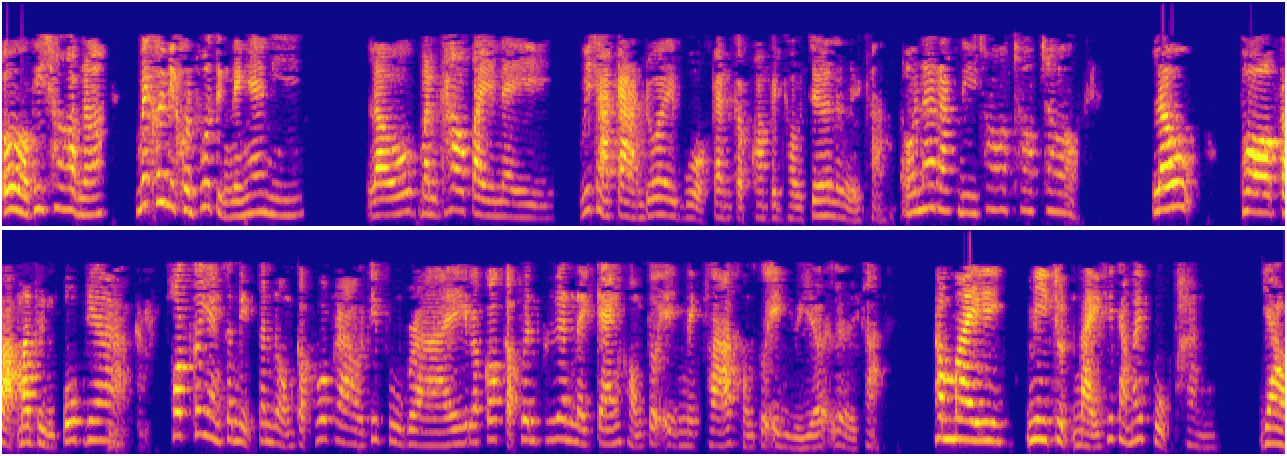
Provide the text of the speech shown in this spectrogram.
เออ พี่ชอบนะ ไม่ค่อยมีคนพูดถึงในแง่นี้ แล้วมันเข้าไปในวิชาการด้วยบวกกันกับความเป็น culture เลยค่ะ โอ้ น่ารักดีชอบชอบชอบ แล้วพอกลับมาถึงปุ๊บเนี่ยพดก็ยังสนิทสนมกับพวกเราที่ฟูไบรท์แล้วก็กับเพื่อนๆในแก๊งของตัวเองในคลาสของตัวเองอยู่เยอะเลยค่ะทำไมมีจุดไหนที่ทำให้ผูกพันยาว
